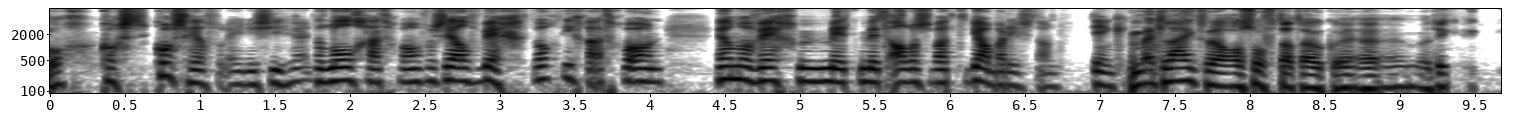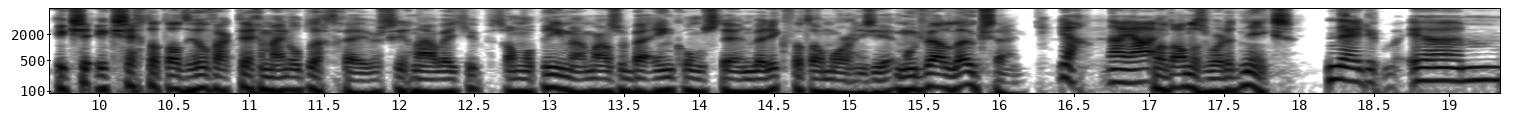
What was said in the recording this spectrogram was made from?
Toch? Kost, kost heel veel energie. Hè? De lol gaat gewoon vanzelf weg, toch? Die gaat gewoon helemaal weg met, met alles wat jammer is dan, denk ik. Maar het lijkt wel alsof dat ook. eh, eh, wat ik, ik, ik, zeg- ik zeg dat altijd heel vaak tegen mijn opdrachtgevers. Ik zeg, nou weet je, het is allemaal prima. Maar als we bijeenkomsten en weet ik wat allemaal organiseren. Het moet wel leuk zijn. Ja, nou ja, Want anders wordt het niks. Nee, ehm,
